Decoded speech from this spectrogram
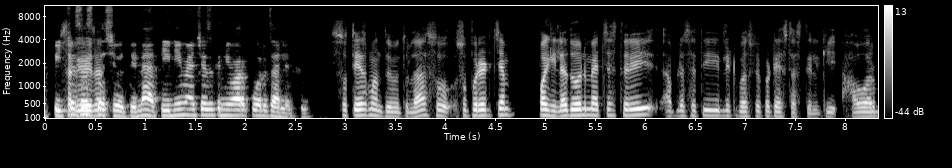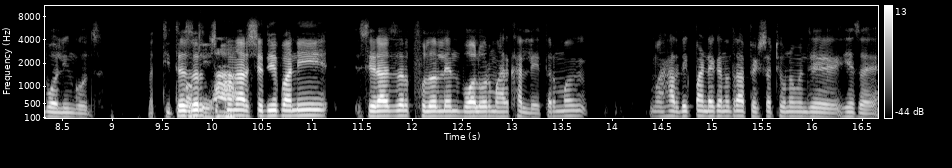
पिचेसच सगळेजण तशी होती ना. तिन्ही मॅचेस न्यूयॉर्कवर झाल्यात. सो तेच म्हणतोय मी तुला. सो सुपर 8च्या पहिल्या 2 मॅचेस तरी आपल्यासाठी लिटमस पेपर टेस्ट असतील, की हाऊ आवर बॉलिंग गोज. तिथं जर. चुकून. हर्षदीप आणि सिराज जर फुलर लेंथ बॉलवर मार खाल्ले, तर मग हार्दिक पांड्याकडनं तर अपेक्षा ठेवणं म्हणजे हेच आहे.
